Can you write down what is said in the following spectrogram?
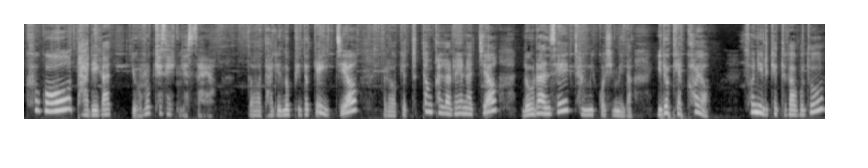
크고 다리가 이렇게 생겼어요. 또 다리 높이도 꽤 있지요. 이렇게 투톤 컬러를 해놨지요. 노란색 장미꽃입니다. 이렇게 커요. 손이 이렇게 들어가고도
